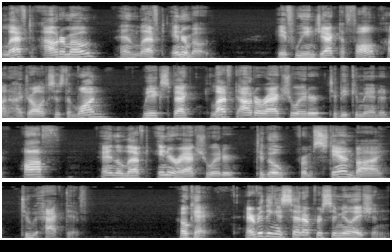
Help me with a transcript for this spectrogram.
left outer mode and left inner mode. If we inject a fault on hydraulic system 1, we expect left outer actuator to be commanded off and the left inner actuator to go from standby to active. Okay, everything is set up for simulation.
